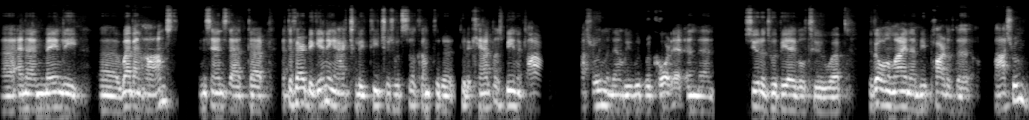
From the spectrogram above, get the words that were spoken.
and then mainly web enhanced in the sense that at the very beginning, actually, teachers would still come to the to the campus, be in the classroom, and then we would record it, and then students would be able to to go online and be part of the classroom.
